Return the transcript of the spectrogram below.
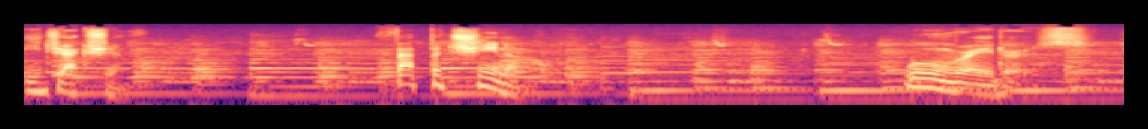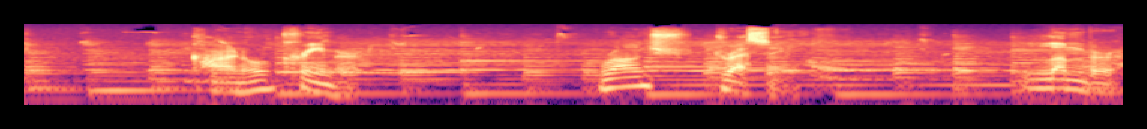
ejection, Frappuccino, Womb Raiders, Carnal Creamer, Ranch Dressing, Lumber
